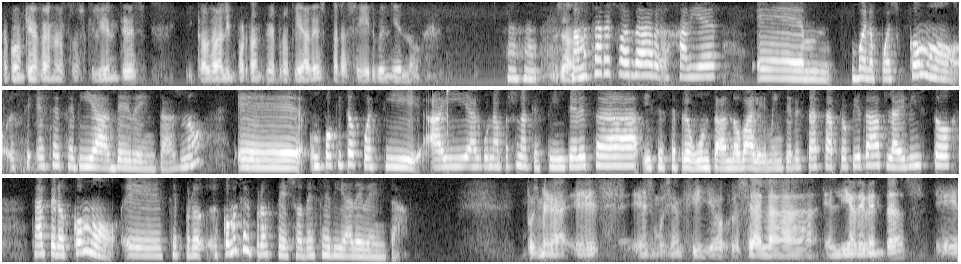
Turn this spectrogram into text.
la confianza de nuestros clientes y caudal importante de propiedades para seguir vendiendo. vamos a recordar, Javier, eh, bueno, pues cómo es ese día de ventas, ¿no? Eh, un poquito, pues si hay alguna persona que esté interesada y se esté preguntando, vale, me interesa esta propiedad, la he visto, pero ¿cómo, eh, se ¿cómo es el proceso de ese día de venta? Pues mira, es, es muy sencillo. O sea, la, el día de ventas, eh,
